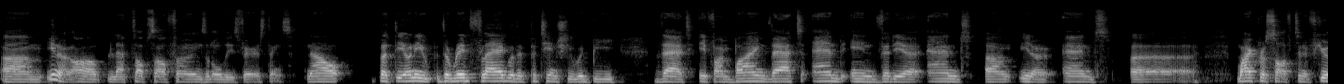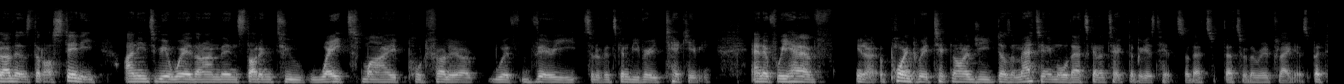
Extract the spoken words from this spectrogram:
um, you know our laptops, our phones, and all these various things. Now, but the only the red flag with it potentially would be that if I'm buying that and Nvidia and um, you know and uh, Microsoft and a few others that are steady, I need to be aware that I'm then starting to weight my portfolio with very sort of it's going to be very tech heavy. And if we have you know a point where technology doesn't matter anymore, that's going to take the biggest hit. So that's that's where the red flag is. But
